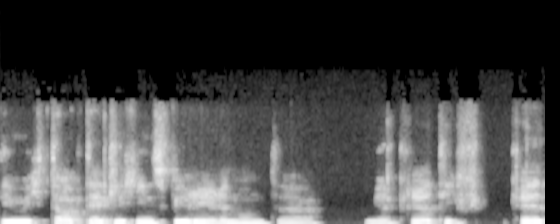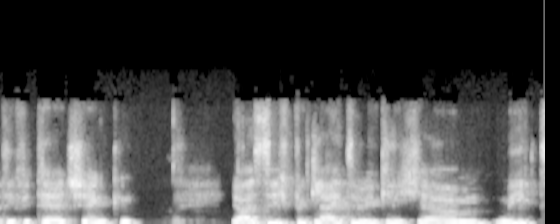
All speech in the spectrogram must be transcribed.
die mich tagtäglich inspirieren und äh, mir Kreativ Kreativität schenken. Ja, also ich begleite wirklich ähm, mit,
